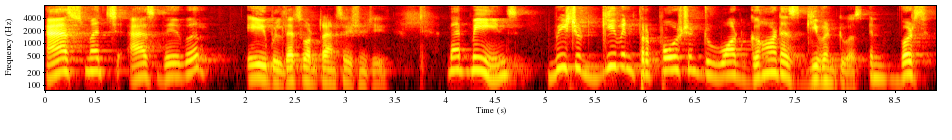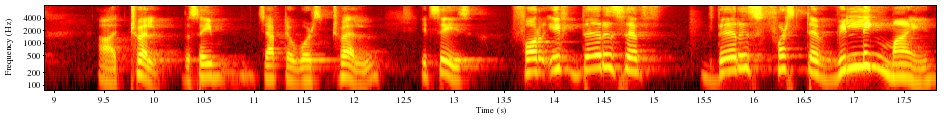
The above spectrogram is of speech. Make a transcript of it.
as much as they were able. That's one translation. That means we should give in proportion to what God has given to us. In verse uh, 12, the same chapter, verse 12, it says, For if there is a there is first a willing mind,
